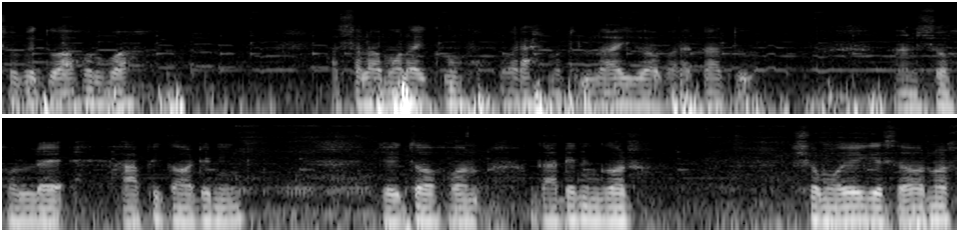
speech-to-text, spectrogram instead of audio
সবে দোয়া করবা। আসসালামু আলাইকুম রাহমাতুল্লাহি বারাকাতু সকলে হ্যাপি গার্ডেনিং যেহেতু এখন গার্ডেনিংর সময় হয়ে গেছে, অনেক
